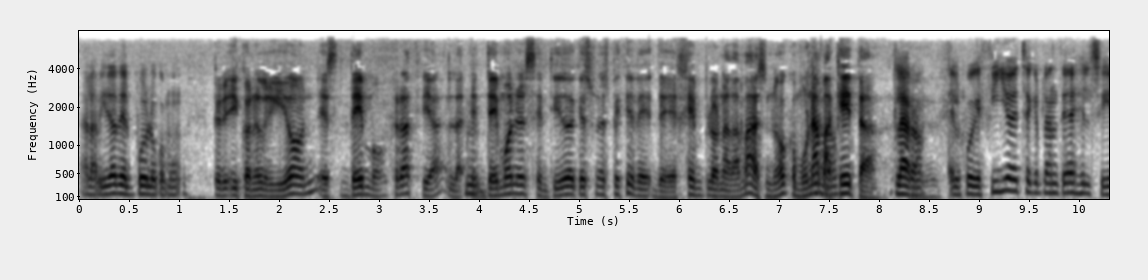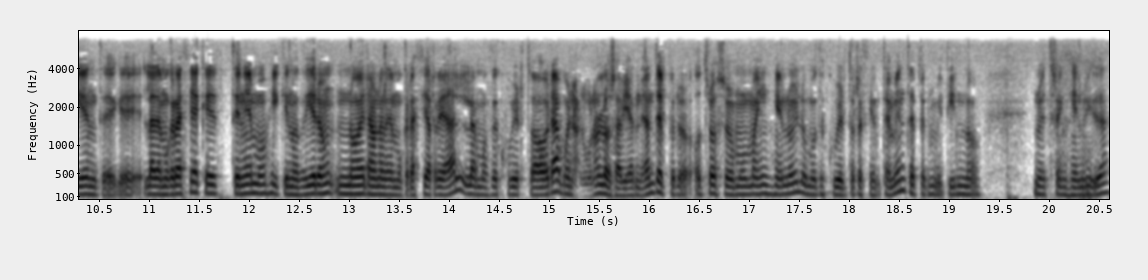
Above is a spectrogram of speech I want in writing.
a la vida del pueblo común. Pero, y con el guion es democracia, la- Mm. demo en el sentido de que es una especie de, de ejemplo nada más, ¿no? Como una Claro. maqueta. Claro, el jueguecillo este que plantea es el siguiente, que la democracia que tenemos y que nos dieron no era una democracia real, la hemos descubierto ahora, bueno, algunos lo sabían de antes, pero otros somos más ingenuos y lo hemos descubierto recientemente, permitirnos nuestra ingenuidad.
